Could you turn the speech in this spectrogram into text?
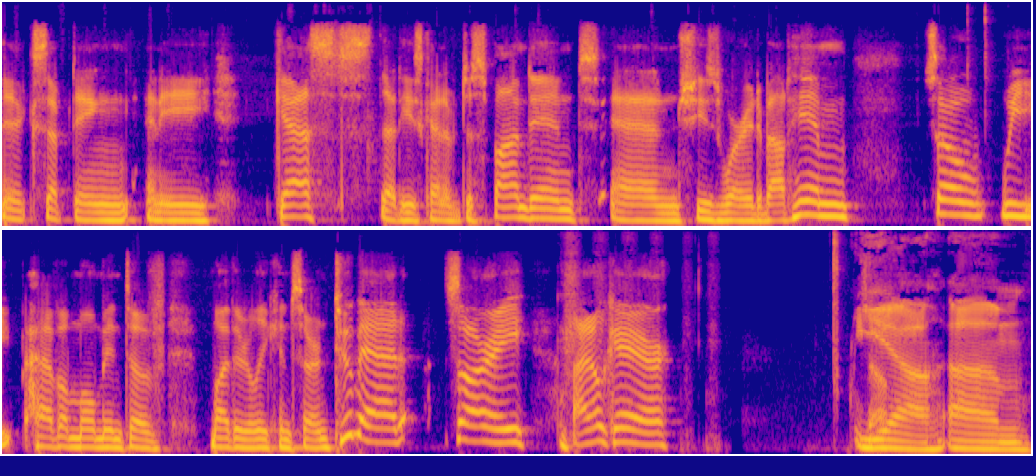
accepting any guests, that he's kind of despondent, and she's worried about him. So we have a moment of motherly concern. Too bad. Sorry. I don't care. Yeah. Um,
